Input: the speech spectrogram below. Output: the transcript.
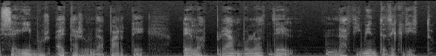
seguimos a esta segunda parte de los preámbulos del nacimiento de Cristo.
